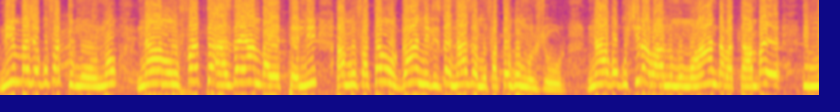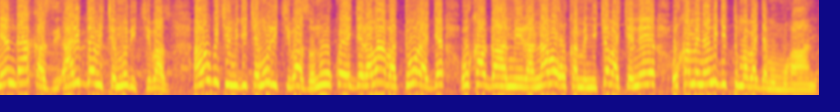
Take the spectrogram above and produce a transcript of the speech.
Nimba aje gufata umuntu namufata aza yambaye teni amufata amuganirize ntaze amufate nk'umujura. Ntabwo gushyira abantu mu muhanda batambaye imyenda y'akazi ari byo bikemura ikibazo. Ahubwo ikintu gikemura ikibazo ni ukwegera ba baturage ukaganira nabo ukamenya icyo bakeneye ukamenya n'igituma bajya mu muhanda.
